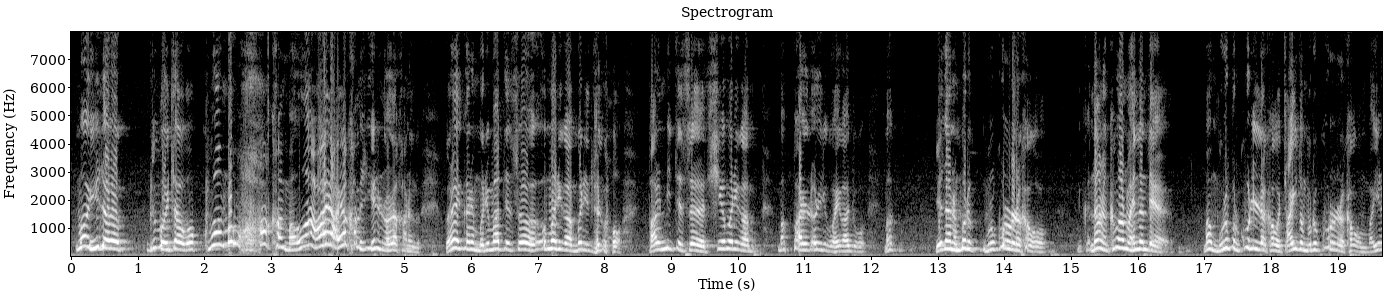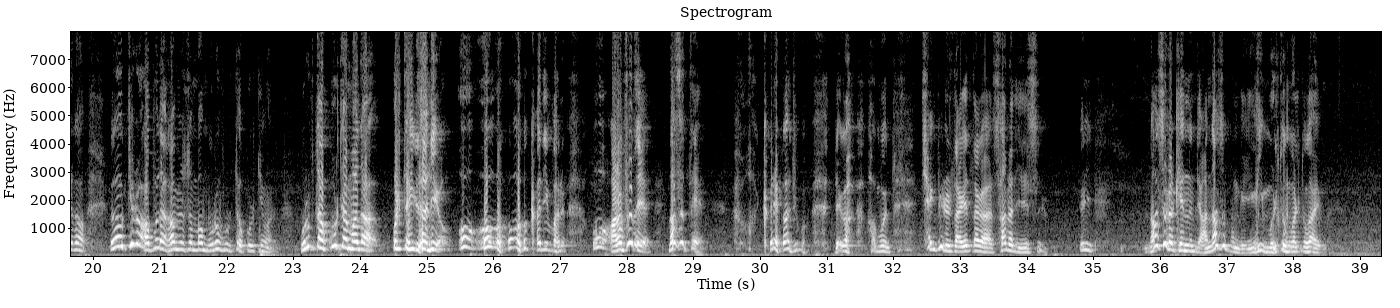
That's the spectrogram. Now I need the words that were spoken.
뭐 여자가 누워 있다고 그만 뭐 확 하면 막 아약 하면서 일어나려 하는 거. 그러니까 머리맡에서 어머니가 머리 들고 발 밑에서 시어머니가 막 발을 올리고 해가지고 막 여자는 머리 무릎 꿇으려고 하고 그 나는 그만만 했는데 막 무릎을 꿇으려고 하고 자기도 무릎 꿇으려고 하고 막 이래가 억지로 아프다 하면서 막 무릎을 딱 꿇지만 무릎 딱 꿇자마자 얼떡 일라니요. 어어어 가지 말어 어안 아프대. 났었대. 그래가지고 내가 한번 챙피를 당했다가 사라지겠어요. 나스락 했는데 안 나서 본 게. 이게 멀뚱멀뚱하고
